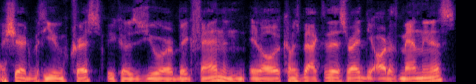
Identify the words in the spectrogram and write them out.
I shared with you, Chris, because you are a big fan, and it all comes back to this, right? The art of manliness.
